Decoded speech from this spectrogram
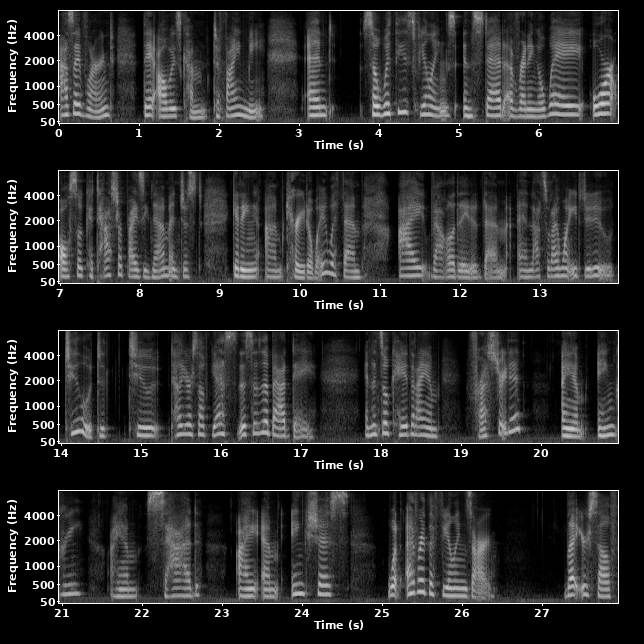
as I've learned, they always come to find me. And so, with these feelings, instead of running away or also catastrophizing them and just getting um, carried away with them, I validated them. And that's what I want you to do too to, to tell yourself, yes, this is a bad day. And it's okay that I am frustrated I am angry. I am sad. I am anxious. Whatever the feelings are, let yourself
